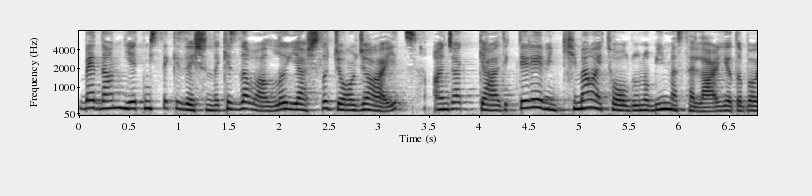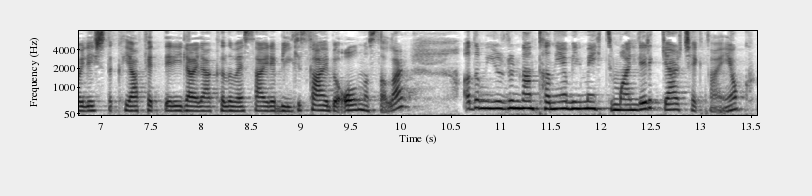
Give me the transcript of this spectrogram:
Beden 78 yaşındaki zavallı yaşlı George'a ait. Ancak geldikleri evin kime ait olduğunu bilmeseler ya da böyle işte kıyafetleriyle alakalı vesaire bilgi sahibi olmasalar adamı yüzünden tanıyabilme ihtimalleri gerçekten yok.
